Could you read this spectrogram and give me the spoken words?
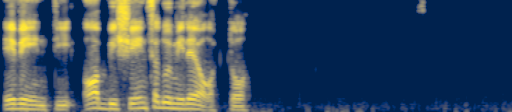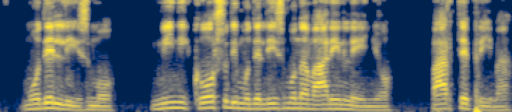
Eventi, Hobby Scienza 2008. Modellismo. Mini corso di modellismo navale in legno. Parte prima.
